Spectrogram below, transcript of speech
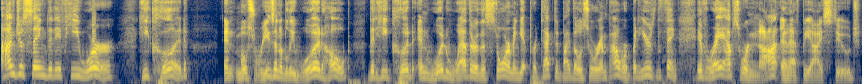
I'm just saying that if he were, he could and most reasonably would hope that he could and would weather the storm and get protected by those who are in power. But here's the thing if Ray Epps were not an FBI stooge,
